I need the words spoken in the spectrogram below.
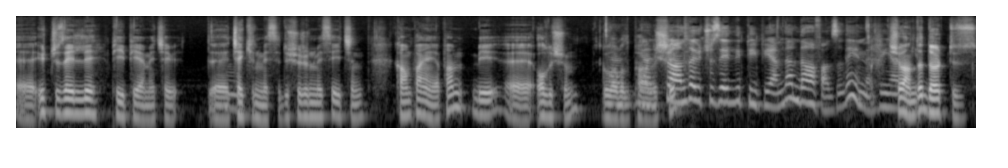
e, 350 ppm'e e, çekilmesi, düşürülmesi için kampanya yapan bir e, oluşum. Global yani, Power yani Shift. şu anda 350 ppm'den daha fazla değil mi? Dünyadaki? Şu anda 400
